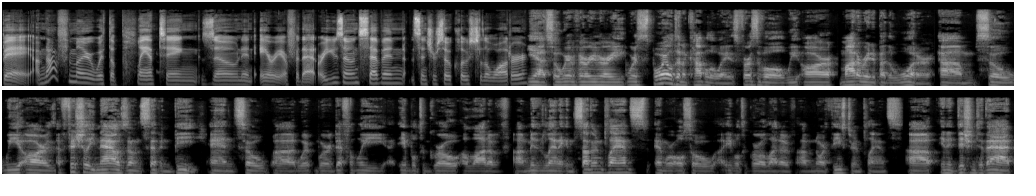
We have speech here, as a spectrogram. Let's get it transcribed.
Bay, I'm not familiar with the planting zone and area for that. Are you Zone Seven since you're so close to the water? Yeah, so we're very, very we're spoiled in a couple of ways. First of all, we are moderated by the water, um, so we are officially now Zone 7B. And so uh, we're, we're, definitely able to grow a lot of uh, mid Atlantic and southern plants, and we're also able to grow a lot of northeastern plants. Uh, in addition to that,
